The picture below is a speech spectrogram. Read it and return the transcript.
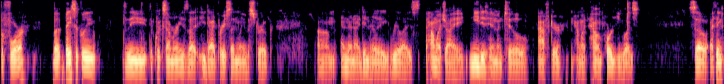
before. But basically, the the quick summary is that he died pretty suddenly of a stroke. Um, and then I didn't really realize how much I needed him until after, and how much how important he was. So I think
